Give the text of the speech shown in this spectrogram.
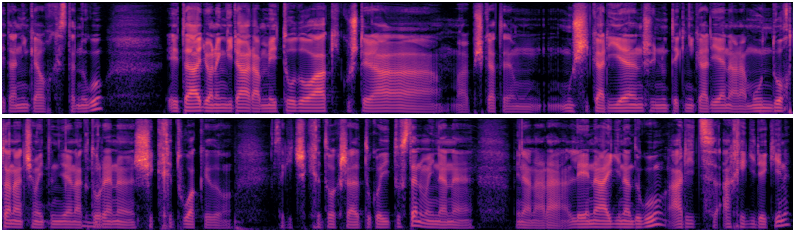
eta nik aurkezten dugu. Eta joanen gira ara, metodoak ikustera, uh, piskat, musikarien, soinu teknikarien, ara, mundu hortan atxemaiten diren aktoren mm. sekretuak edo, ez dakit sekretuak salatuko dituzten, baina, baina ara, lehena egina dugu, aritz ahigirekin.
